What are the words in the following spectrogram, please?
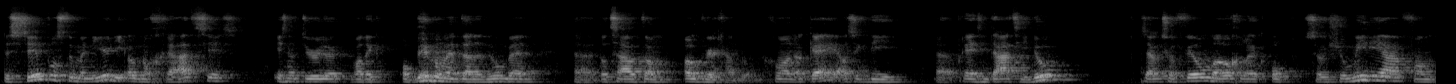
de simpelste manier, die ook nog gratis is, is natuurlijk wat ik op dit moment aan het doen ben. Uh, dat zou ik dan ook weer gaan doen. Gewoon oké, als ik die uh, presentatie doe, zou ik zoveel mogelijk op social media. Van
